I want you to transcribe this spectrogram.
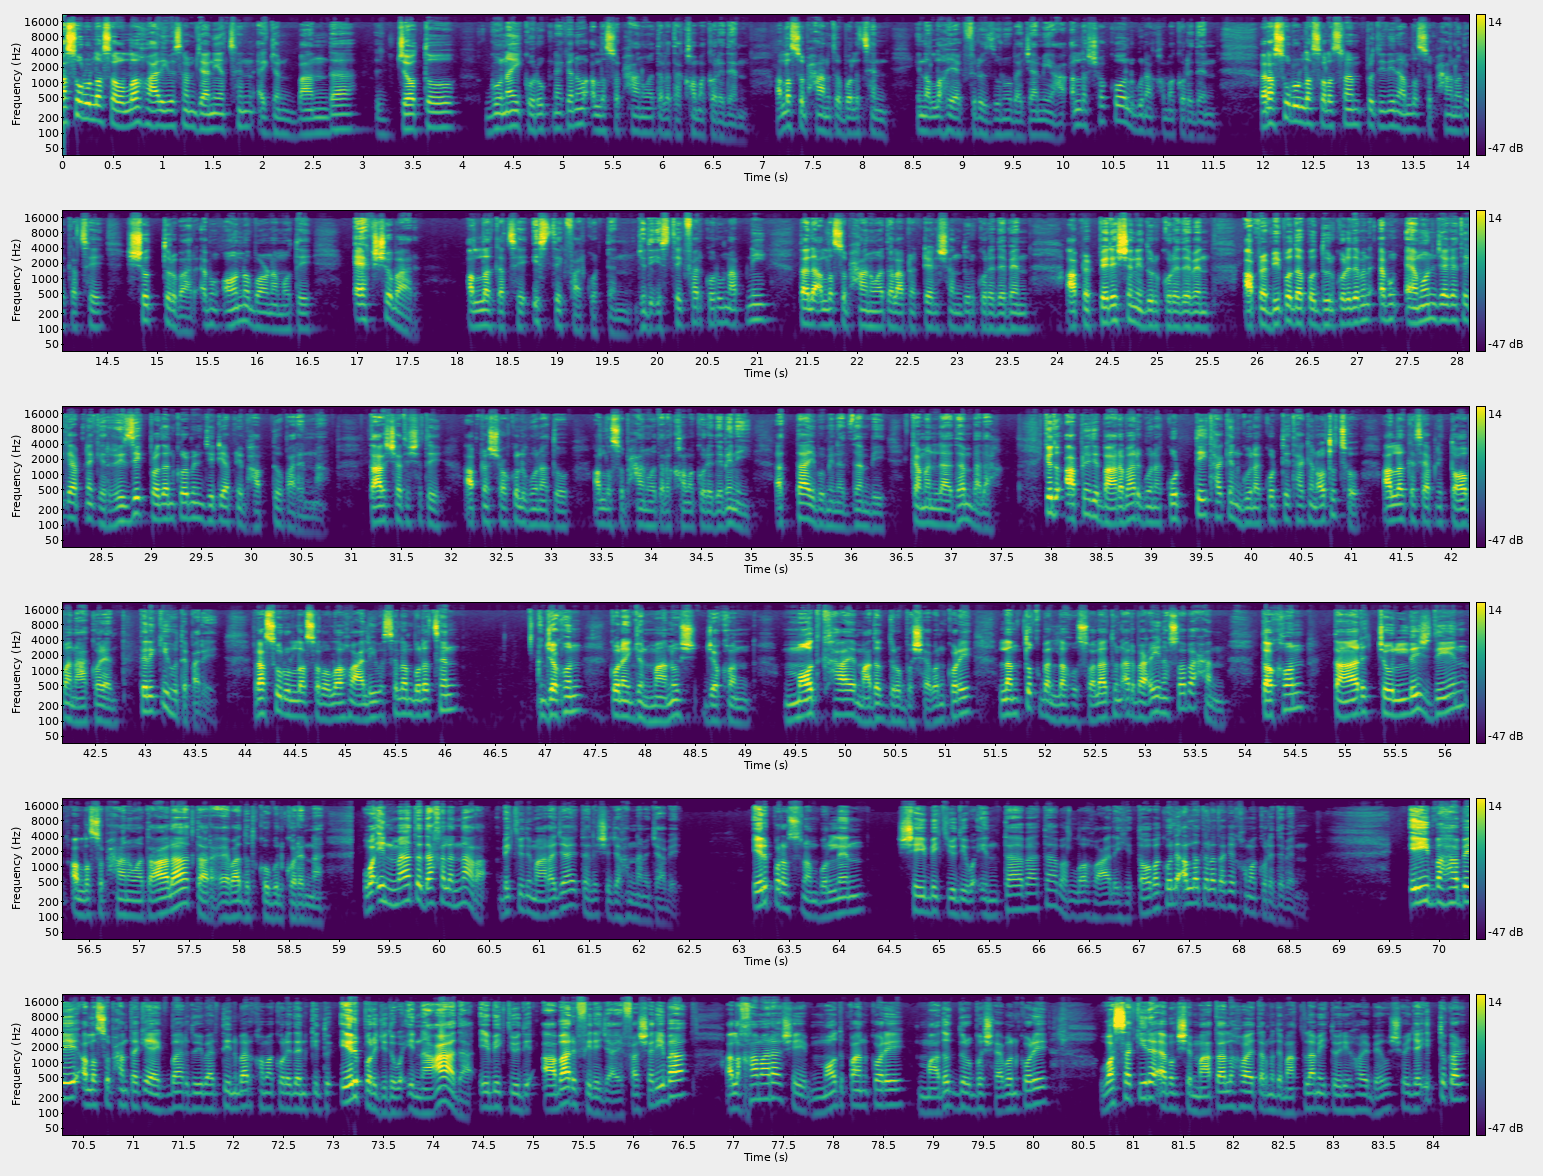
রাসূলুল্লাহ সাল্লাহ আলী আসলাম জানিয়েছেন, একজন বান্দা যত গুনাই করুক না কেন, আল্লাহ সুবহানুয়া তালা তা ক্ষমা করে দেন। আল্লাহ সুবহানুত বলেছেন ইন আল্লাহ ইয়াকফিরুজুনু বা জামিয়া আল্লাহ সকল গুনা ক্ষমা করে দেন। রাসূলুল্লাহ সাল্লাহ সাল্লাম প্রতিদিন আল্লাহ সুবহানুতের কাছে সত্তর বার এবং অন্য বর্ণামতে একশো বার আল্লাহর কাছে ইস্তেকফার করতেন। যদি ইস্তেকফার করুন আপনি, তাহলে আল্লাহ সুবহানুয়া তালা আপনার টেনশন দূর করে দেবেন, আপনার পেরেশানি দূর করে দেবেন, আপনার বিপদ আপদ দূর করে দেবেন এবং এমন জায়গা থেকে আপনাকে রিজিক প্রদান করবেন যেটি আপনি ভাবতেও পারেন না। তার সাথে সাথে আপনার সকল গুণা তো আল্লাহ সুবহানুয়া তালা ক্ষমা করে দেবেনই। আর তাই বমিনাদ দাম্বি কামাল্লা দাম্বালাহ কিন্তু আপনি যদি বারবার গুণা করতেই থাকেন গুণা করতেই থাকেন, অথচ আল্লাহর কাছে আপনি তবা না করেন, তাহলে কি হতে পারে? রাসূলুল্লাহ সাল আলী ওসাল্লাম বলেছেন যখন কোনো একজন মানুষ যখন মদ খায়, মাদকদ্রব্য সেবন করে লামতুকবাল্লাহু সলাতুন আর বাইন সবাহান, তখন তার চল্লিশ দিন আল্লাহ সুবহানুয়া তাআলা তার এবাদত কবুল করেন না। ওয়া ইন মাতা দাখালান নারা, ব্যক্তি যদি মারা যায় তাহলে সে জাহান্নামে যাবে। এরপর আসলাম বললেন, সেই ব্যক্তি যদি ওয়া ইনতাবা তাব আল্লাহ আলহি তবা করলে আল্লাহ তালা তাকে ক্ষমা করে দেবেন। এইভাবে আল্লাহ সুবহান তাকে একবার, দুইবার, তিনবার ক্ষমা করে দেন। কিন্তু এরপরে যদি ওয়া ইন আদা, এই ব্যক্তি যদি আবার ফিরে যায়, ফাশারিবা আল খামারা সে মদ পান করে মাদকদ্রব্য সেবন করে ওয়াসাকিরা এবং সে মাতাল হয়, তার মধ্যে মাতলামি তৈরি হয়, বেহুশ হয়ে যায়। ইত্যকার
